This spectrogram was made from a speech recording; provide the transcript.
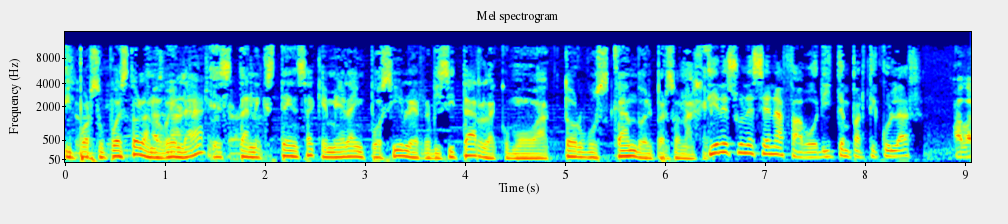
Y por supuesto la novela es tan extensa que me era imposible revisitarla como actor buscando el personaje. ¿Tienes una escena favorita en particular? Uh,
